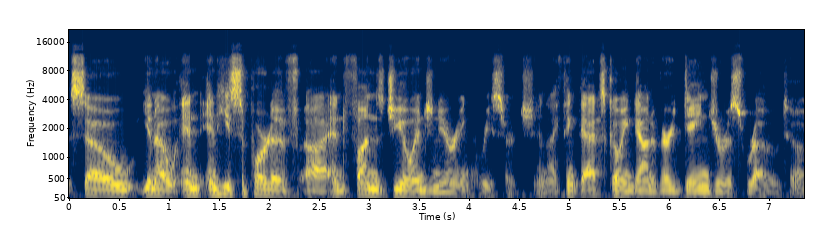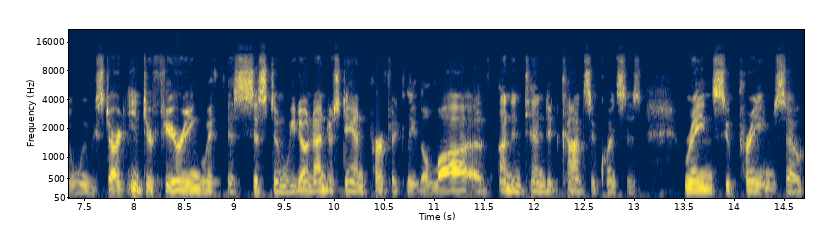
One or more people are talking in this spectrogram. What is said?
so you know, and and he's supportive uh, and funds geoengineering research, and I think that's going down a very dangerous road. Uh, when we start interfering with this system we don't understand perfectly, the law of unintended consequences reigns supreme. So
